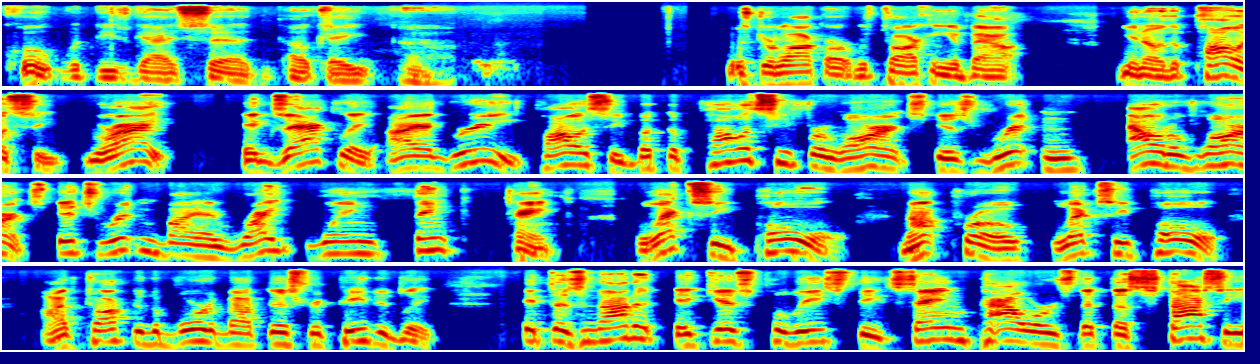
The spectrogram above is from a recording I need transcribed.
quote what these guys said. Okay. Uh, Mr. Lockhart was talking about, you know, the policy. Right. Exactly. I agree. Policy. But the policy for Lawrence is written out of Lawrence. It's written by a right wing think tank, Lexipol, not pro, Lexipol. I've talked to the board about this repeatedly. It does not, it gives police the same powers that the Stasi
